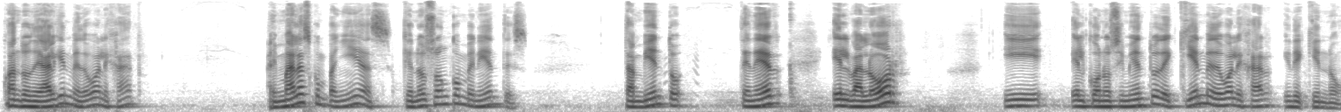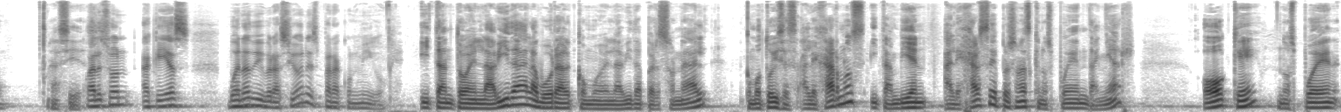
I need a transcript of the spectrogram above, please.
cuando de alguien me debo alejar. Hay malas compañías que no son convenientes. También tener el valor y el conocimiento de quién me debo alejar y de quién no. Así es. ¿Cuáles son aquellas buenas vibraciones para conmigo? Y tanto en la vida laboral como en la vida personal, como tú dices, alejarnos y también alejarse de personas que nos pueden dañar o que nos pueden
